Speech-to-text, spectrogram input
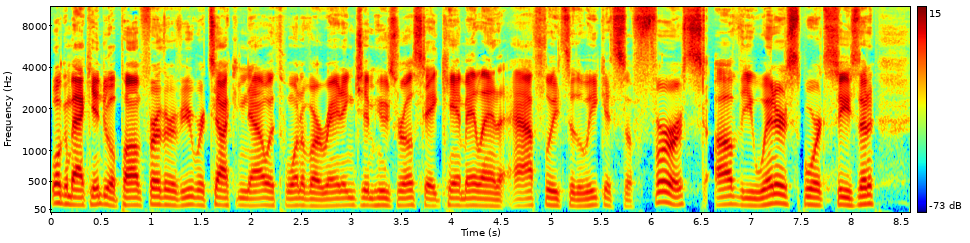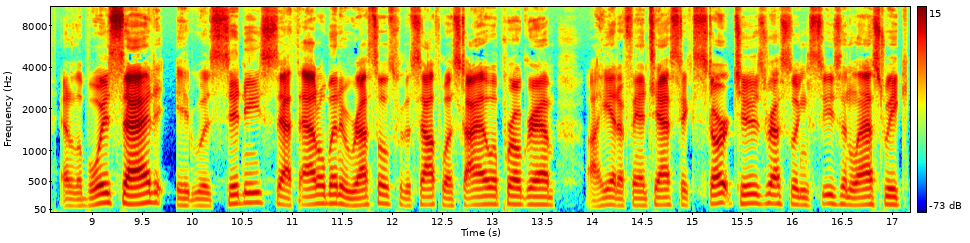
Welcome back into Upon Further Review. We're talking now with one of our reigning Jim Hughes Real Estate Land Athletes of the Week. It's the first of the winter sports season. And on the boys' side, it was Sidney Seth Ettleman who wrestles for the Southwest Iowa program. Uh, he had a fantastic start to his wrestling season last week,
